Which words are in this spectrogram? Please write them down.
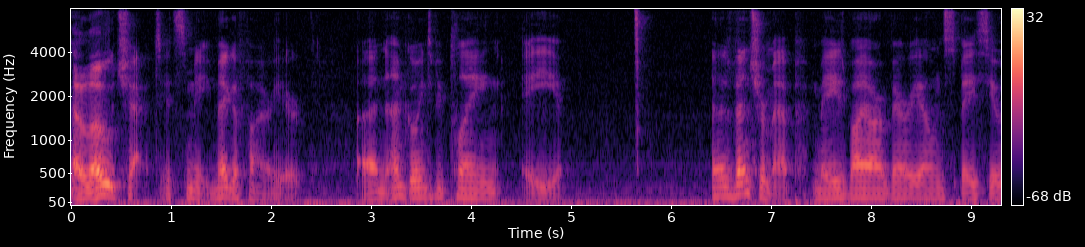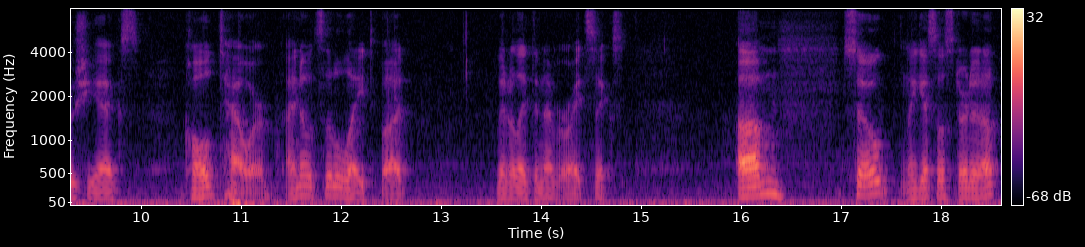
Hello, chat. It's me, Megafire here, and I'm going to be playing a an adventure map made by our very own Space Yoshi X called Tower. I know it's a little late, but better late than never, right? Six. Um, so I guess I'll start it up.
